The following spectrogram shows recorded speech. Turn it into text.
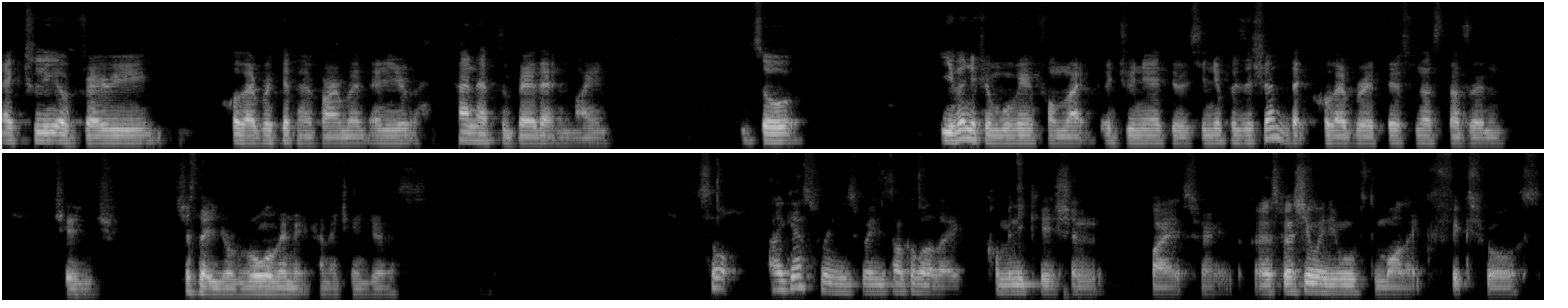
actually a very collaborative environment and you kind of have to bear that in mind. So even if you're moving from like a junior to a senior position, that collaborativeness doesn't change. It's just that your role in it kind of changes. So I guess when you when you talk about like communication wise, right, especially when you move to more like fixed roles,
